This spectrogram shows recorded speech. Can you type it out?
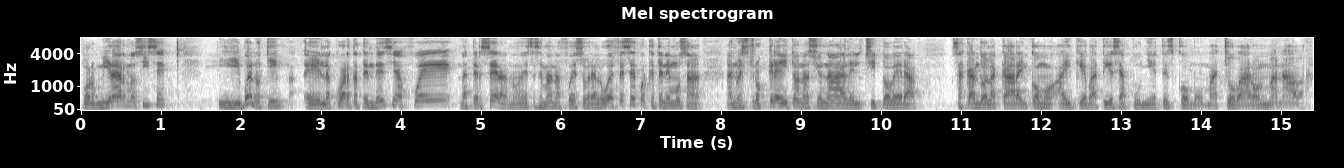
por mirarnos, hice. Y bueno, aquí eh, la cuarta tendencia fue la tercera, ¿no? Esta semana fue sobre el UFC porque tenemos a, a, nuestro crédito nacional, el Chito Vera, sacando la cara en cómo hay que batirse a puñetes como macho varón manaba.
